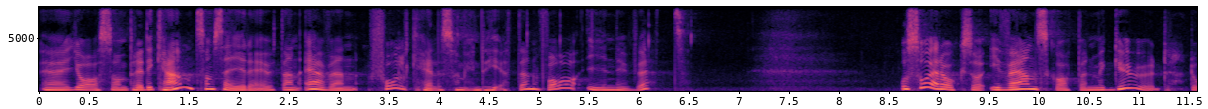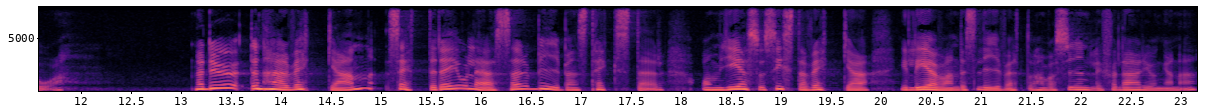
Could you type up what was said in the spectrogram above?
eh, jag som predikant som säger det, utan även Folkhälsomyndigheten. Var i nuet. Och så är det också i vänskapen med Gud då. När du den här veckan sätter dig och läser Bibelns texter om Jesus sista vecka i levandes livet och han var synlig för lärjungarna.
